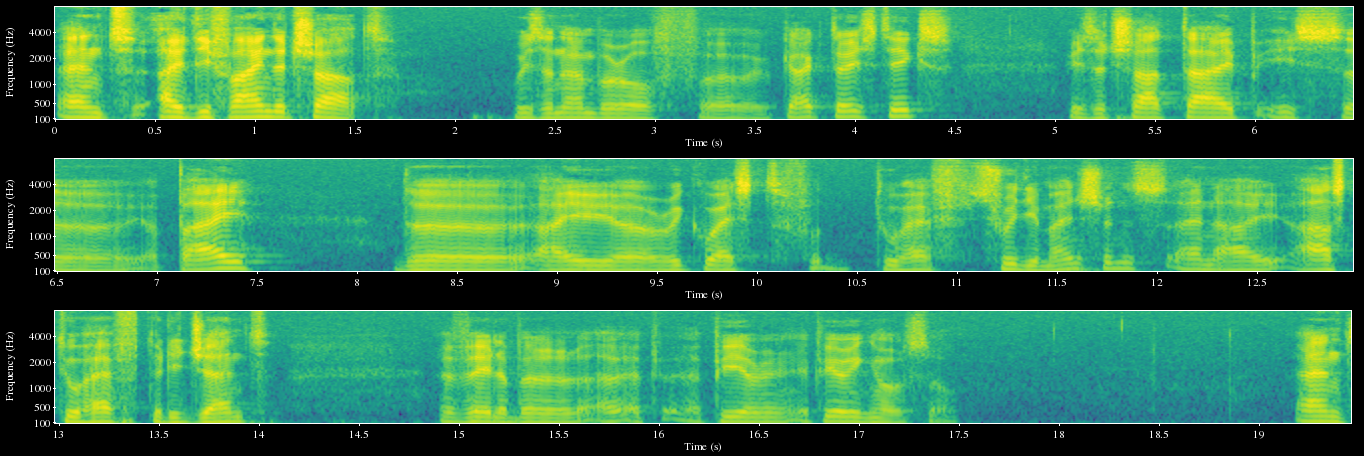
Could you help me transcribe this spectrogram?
And I define the chart with a number of uh, characteristics. Is the chart type is uh, a pie. The, I uh, request to have three dimensions, and I ask to have the legend available, appear, appearing also. And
